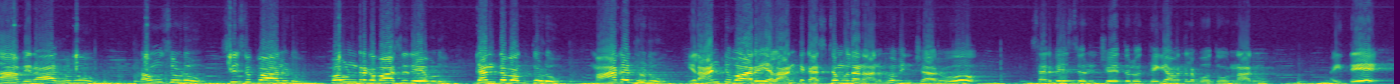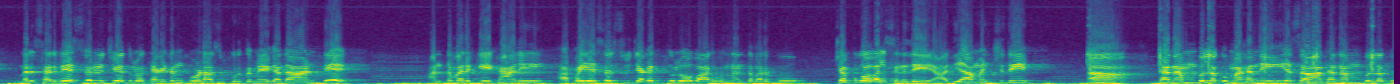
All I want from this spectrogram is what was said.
ఆ విరాధుడు కంసుడు శిశుపాలుడు పౌండ్రక వాసుదేవుడు దంతభక్తుడు మాగధుడు ఇలాంటి వారు ఎలాంటి కష్టములను అనుభవించారు సర్వేశ్వరుని చేతిలో తెగి అవతలబోతూ ఉన్నారు. అయితే మరి సర్వేశ్వరుని చేతిలో తెగటం కూడా సుకృతమే కదా అంటే అంతవరకే కానీ అపయశస్సు జగత్తులో వారు ఉన్నంత వరకు చెప్పుకోవలసినది. అది ఆ మంచిది. ఆ ధనంబులకు మహనీయ సాధనంబులకు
